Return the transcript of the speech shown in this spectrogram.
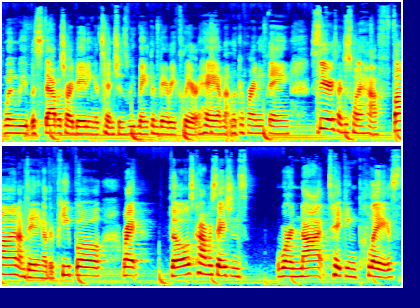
when we've established our dating intentions. We've made them very clear. Hey, I'm not looking for anything serious. I just want to have fun. I'm dating other people, right? those conversations were not taking place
